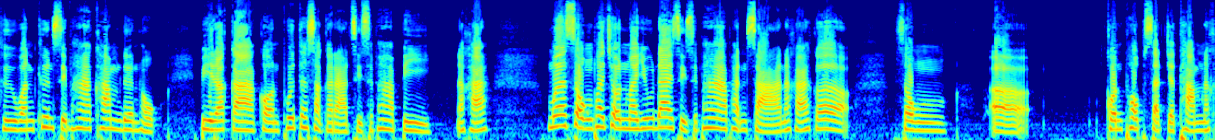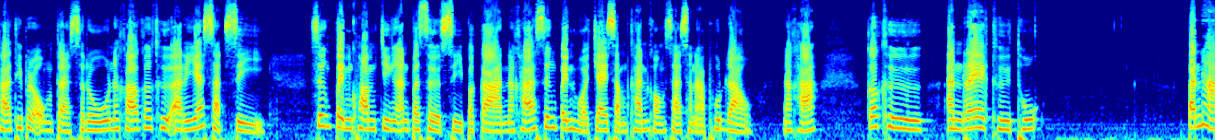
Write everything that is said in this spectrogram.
คือวันขึ้น 15ค่ำเดือน 6 ปีละกาก่อนพุทธศักราช 45 ปีนะคะ เมื่อทรงพระชนมายุได้ 45พรรษานะคะ ก็ทรงค้นพบสัจธรรมนะคะที่พระองค์ตรัสรู้นะคะก็คืออริยสัจสี่ซึ่งเป็นความจริงอันประเสริฐ 4 ประการนะคะ ซึ่งเป็นหัวใจสำคัญของศาสนาพุทธเรานะคะ ก็คืออันแรกคือทุกข์ ปัญหา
